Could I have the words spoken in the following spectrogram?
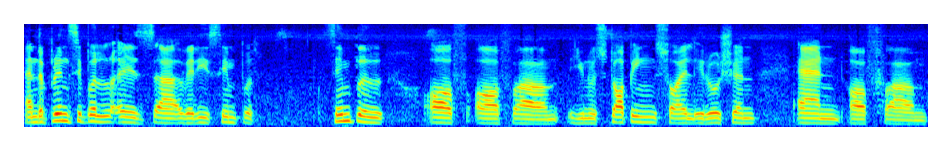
And the principle is uh, very simple, simple of, of um, you know stopping soil erosion and of, um,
